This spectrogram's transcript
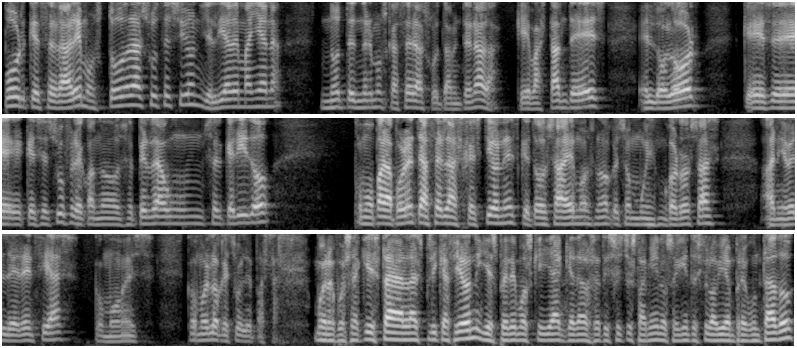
porque cerraremos toda la sucesión y el día de mañana no tendremos que hacer absolutamente nada, que bastante es el dolor que se, que se sufre cuando se pierde a un ser querido, como para ponerte a hacer las gestiones que todos sabemos ¿no? que son muy engorrosas a nivel de herencias, como es, como es lo que suele pasar. Bueno, pues aquí está la explicación y esperemos que ya han quedado satisfechos también los oyentes que lo habían preguntado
